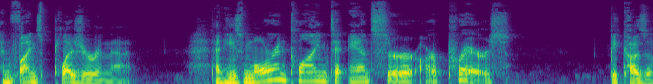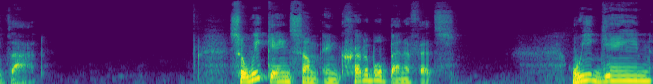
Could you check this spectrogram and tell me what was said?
and finds pleasure in that. And He's more inclined to answer our prayers because of that. So we gain some incredible benefits. We gain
